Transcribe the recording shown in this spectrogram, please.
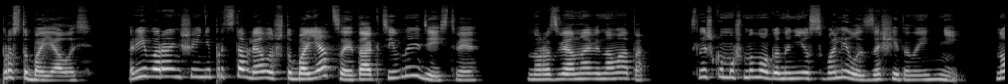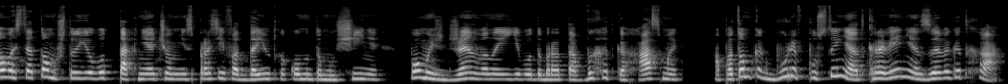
просто боялась. Рива раньше и не представляла, что бояться — это активное действие. Но разве она виновата? Слишком уж много на нее свалилось за считанные дни. Новость о том, что ее вот так ни о чем не спросив отдают какому-то мужчине, помощь Дженвана и его доброта в выходках Асмы, а потом как буря в пустыне откровение Зевегатха.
